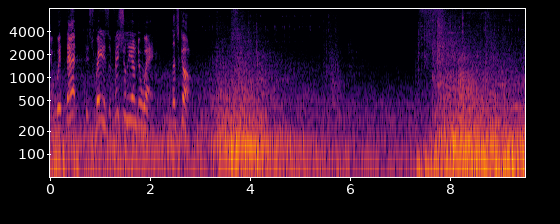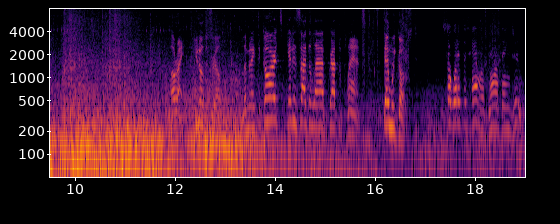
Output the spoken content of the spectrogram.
And with that, this raid is officially underway. Let's go. All right, you know the drill. Eliminate the guards, get inside the lab, grab the plans. Then we ghost. So what does this Hammer of Dawn thing do?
